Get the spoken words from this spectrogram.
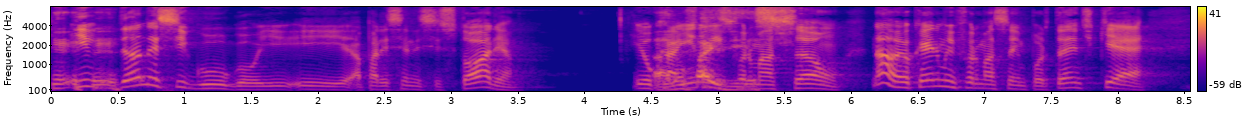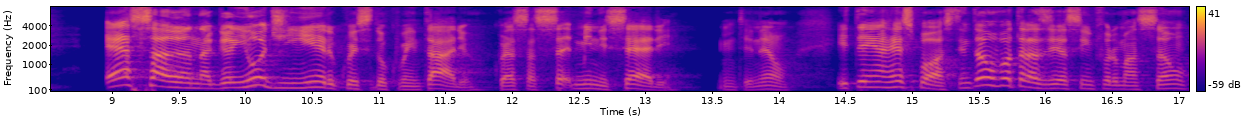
E dando esse Google e, e aparecendo essa história, eu ah, caí na informação. Isso. Não, eu caí numa informação importante que é essa Ana ganhou dinheiro com esse documentário, com essa minissérie, entendeu? E tem a resposta. Então eu vou trazer essa informação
